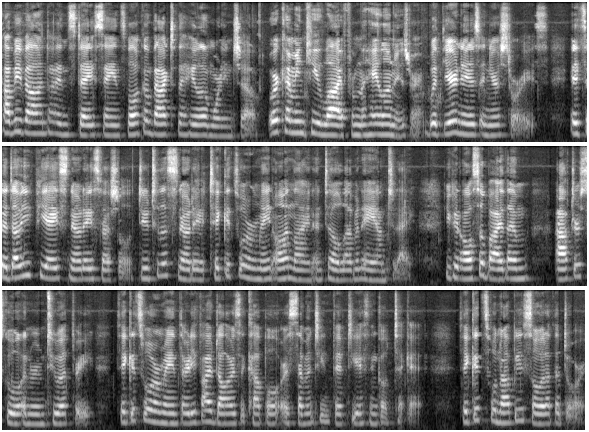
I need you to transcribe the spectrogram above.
Happy Valentine's Day, Saints. Welcome back to the Halo Morning Show We're coming to you live from the Halo Newsroom. with your news and your stories. It's a WPA Snow Day special. Due to the snow day, tickets will remain online until 11 a.m. today. You can also buy them after school in room 203. Tickets will remain $35 a couple or $17.50 a single ticket. Tickets will not be sold at the door.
